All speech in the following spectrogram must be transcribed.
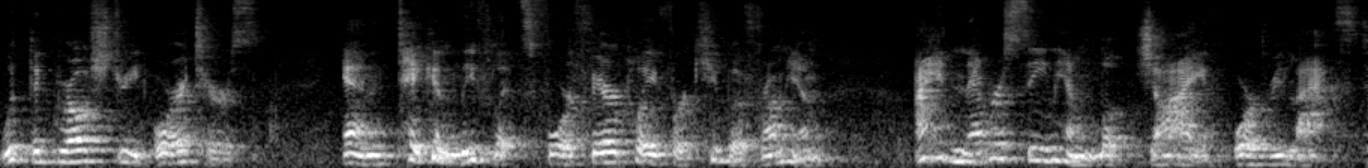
with the Grove Street orators and taken leaflets for Fair Play for Cuba from him. I had never seen him look jive or relaxed,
